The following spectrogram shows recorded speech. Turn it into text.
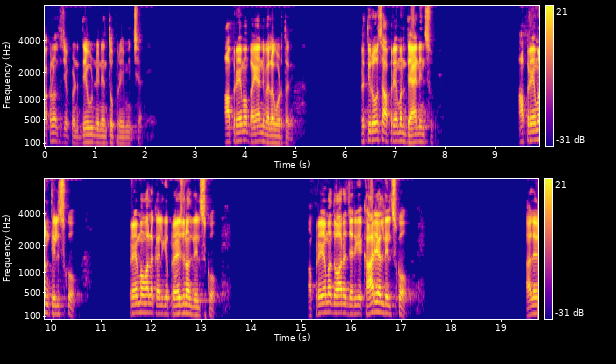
పక్కన వాళ్ళతో చెప్పండి దేవుడు నేను ఎంతో ప్రేమించాడు. ఆ ప్రేమ భయాన్ని వెళ్ళగొడుతుంది ప్రతిరోజు ఆ ప్రేమను ధ్యానించు. ఆ ప్రేమను తెలుసుకో. ప్రేమ వల్ల కలిగే ప్రయోజనాలు తెలుసుకో. ఆ ప్రేమ ద్వారా జరిగే కార్యాలు తెలుసుకో. అలే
